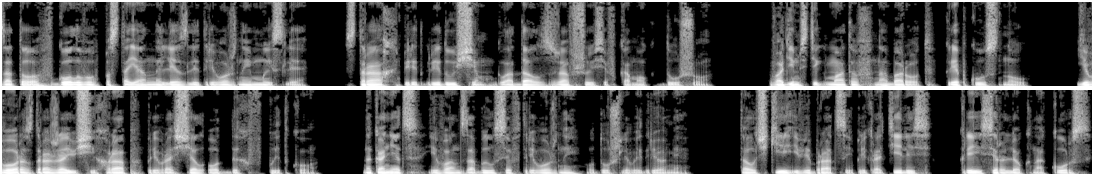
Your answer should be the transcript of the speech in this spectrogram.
Зато в голову постоянно лезли тревожные мысли. Страх перед грядущим глодал сжавшуюся в комок душу. Вадим Стигматов, наоборот, крепко уснул. Его раздражающий храп превращал отдых в пытку. Наконец, Иван забылся в тревожной, удушливой дреме. Толчки и вибрации прекратились, крейсер лег на курс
